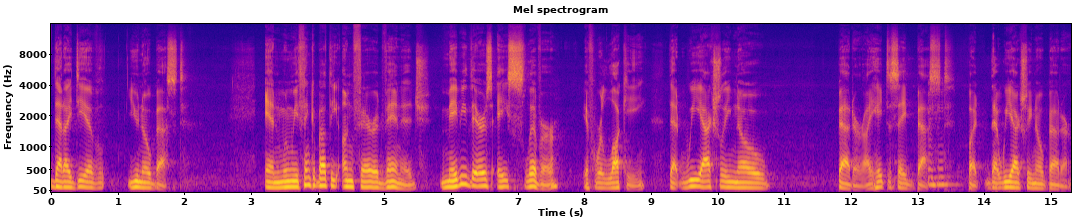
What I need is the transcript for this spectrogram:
that idea of you know best. And when we think about the unfair advantage, maybe there's a sliver, if we're lucky, that we actually know better. I hate to say best, mm-hmm. but that we actually know better.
